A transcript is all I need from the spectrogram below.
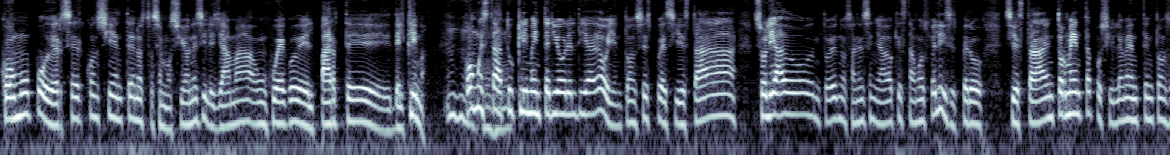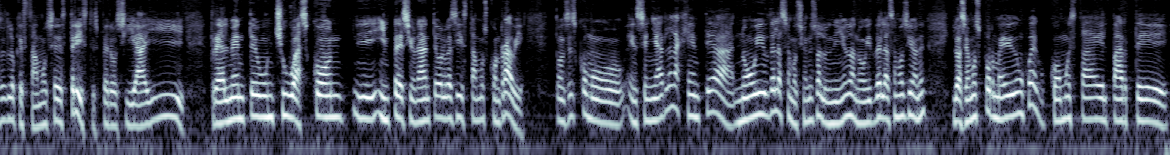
cómo poder ser consciente de nuestras emociones y le llama un juego del parte del clima. ¿Cómo está tu clima interior el día de hoy? Entonces, pues si está soleado, entonces nos han enseñado que estamos felices, pero si está en tormenta, posiblemente entonces lo que estamos es tristes, pero si hay realmente un chubascón eh, impresionante o algo así, estamos con rabia. Entonces, como enseñarle a la gente a no huir de las emociones, a los niños a no huir de las emociones, lo hacemos por medio de un juego. ¿Cómo está el parte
